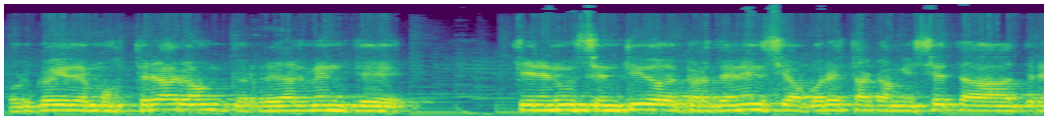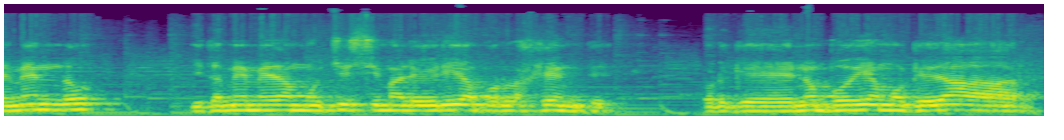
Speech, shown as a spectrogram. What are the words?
porque hoy demostraron que realmente tienen un sentido de pertenencia por esta camiseta tremendo y también me da muchísima alegría por la gente, porque no podíamos quedar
